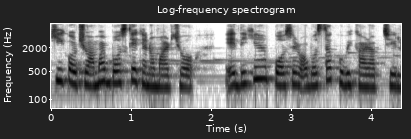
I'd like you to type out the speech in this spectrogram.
কী করছ? আমার বসকে কেন মারছো? এদিকে বসের অবস্থা খুবই খারাপ ছিল।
